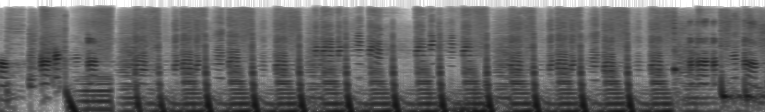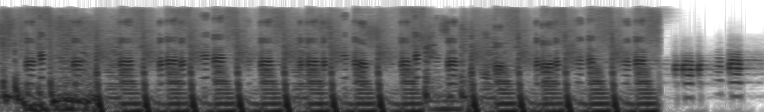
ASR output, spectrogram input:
off. up.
